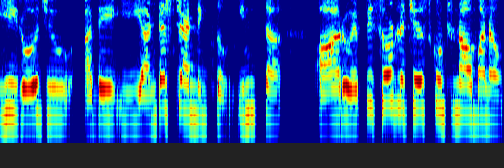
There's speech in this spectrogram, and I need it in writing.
ఈ రోజు అదే ఈ అండర్స్టాండింగ్తో ఇంత ఆరు ఎపిసోడ్లు చేసుకుంటున్నాం మనం.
